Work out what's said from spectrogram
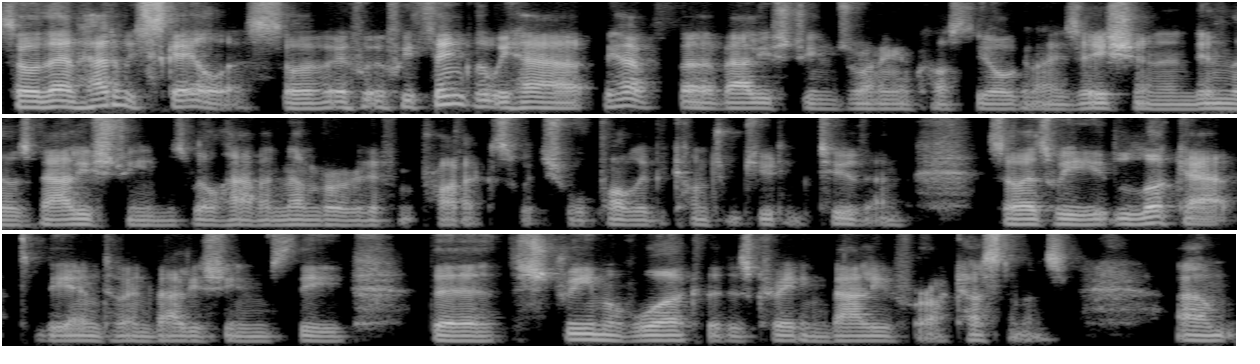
So then how do we scale this? So if, if we think that we have we have uh, value streams running across the organization and in those value streams, we'll have a number of different products which will probably be contributing to them. So as we look at the end-to-end -end value streams, the, the stream of work that is creating value for our customers, um,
